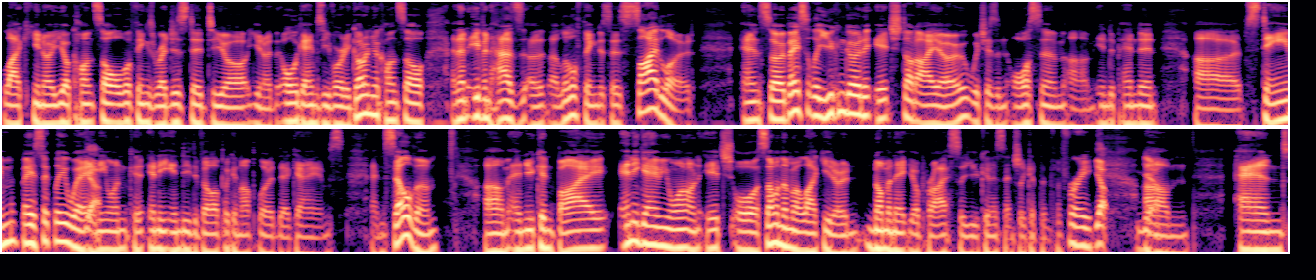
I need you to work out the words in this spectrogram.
like you know your console, all the things registered to your you know all the games you've already got on your console, and then it even has a, a little thing that says sideload. And so basically, you can go to itch.io, which is an awesome um, independent uh, Steam, basically, where Yeah. anyone can, any indie developer can upload their games and sell them. Um, and you can buy any game you want on itch, or some of them are like, you know, nominate your price, so you can essentially get them for free. Yep. Yeah. Um, and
